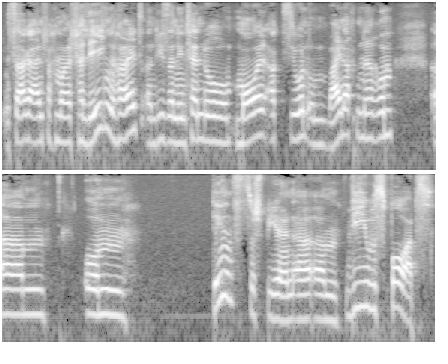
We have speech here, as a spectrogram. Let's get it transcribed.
ich sage einfach mal, Verlegenheit an dieser Nintendo Mall-Aktion um Weihnachten herum, ähm, um Dingens zu spielen, äh, ähm, Wii U Sports.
